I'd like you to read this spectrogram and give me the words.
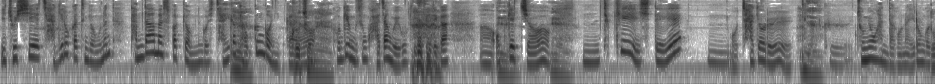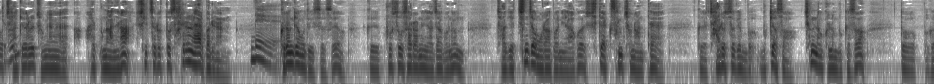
이조 씨의 자기록 같은 경우는 담담할 수밖에 없는 것이 자기가 네. 겪은 거니까요. 그렇죠. 네. 거기에 무슨 과장 왜곡 미스테리가 어, 네. 없겠죠. 네. 음, 특히 이 시대에 음, 뭐 자결을 네. 그 종용한다거나 이런 것들은 또 자결을 종용할 뿐 아니라 실제로 또 살인을 해버리는 네. 그런 경우도 있었어요. 그 구소사라는 여자분은 자기 친정 오라버니하고 시댁 삼촌한테 그 자루 속에 묶여서 청렁클로 묶여서 또 그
